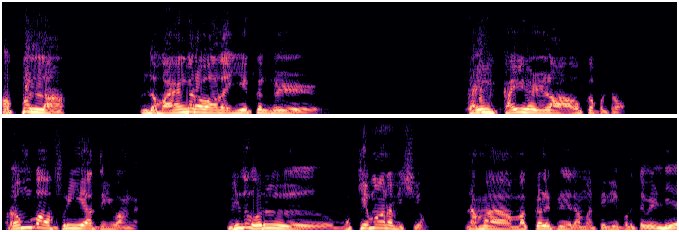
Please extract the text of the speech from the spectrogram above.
அப்பெல்லாம் இந்த பயங்கரவாத இயக்கங்கள் கை கைகள்லாம் அவுக்கப்பட்டுரும். ரொம்ப ஃப்ரீயா செய்வாங்க இது ஒரு முக்கியமான விஷயம். நம்ம மக்களுக்கு நம்ம தெரியப்படுத்த வேண்டிய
